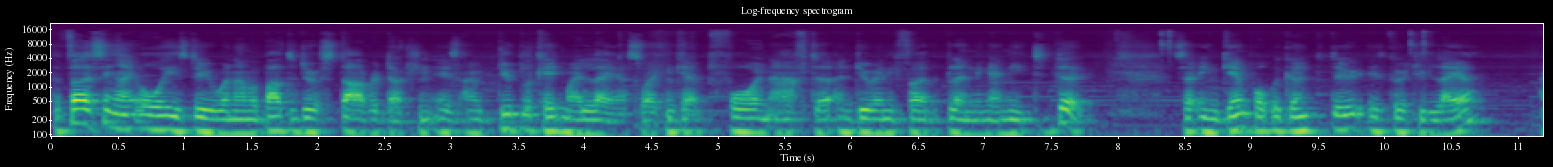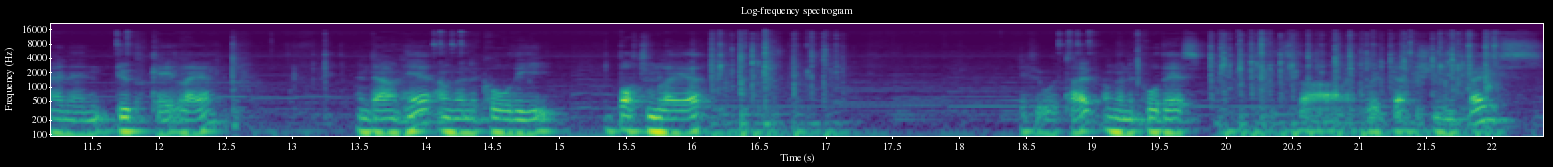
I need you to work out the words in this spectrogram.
The first thing I always do when I'm about to do a star reduction is I duplicate my layer so I can get before and after and do any further blending I need to do. So in GIMP what we're going to do is go to layer and then duplicate layer and down here I'm going to call the bottom layer if it were type, I'm going to call this star reduction base.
